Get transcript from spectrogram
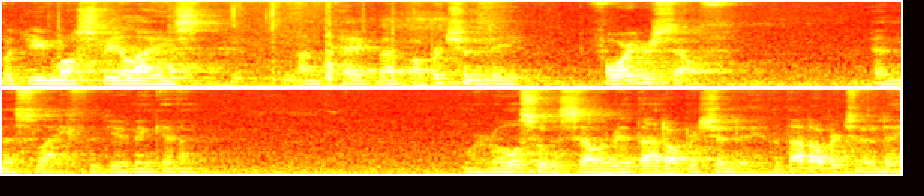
but you must realize and take that opportunity for yourself in this life that you've been given. We're also to celebrate that opportunity, that that opportunity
